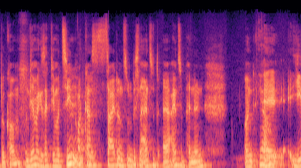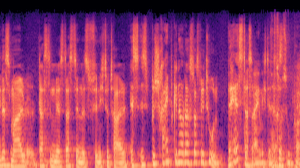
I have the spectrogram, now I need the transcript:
bekommen. Und wir haben ja gesagt, wir haben zehn Hm, okay. Podcasts Zeit, uns so ein bisschen einzu, äh, einzupendeln. Und Ja. ey, jedes Mal, das denn, wer ist das denn, das finde ich total. Es, es beschreibt genau das, was wir tun. Wer ist das eigentlich denn? Das ist doch Dustin? super.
